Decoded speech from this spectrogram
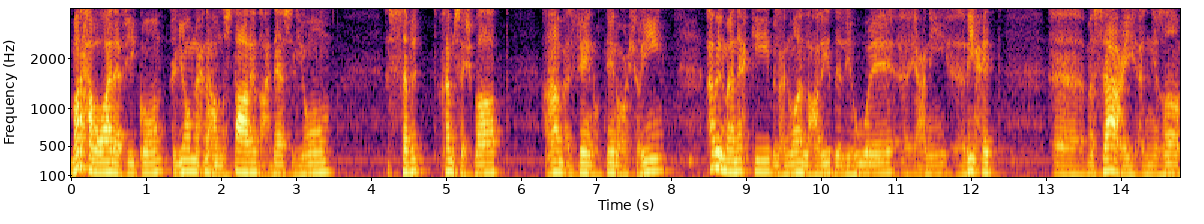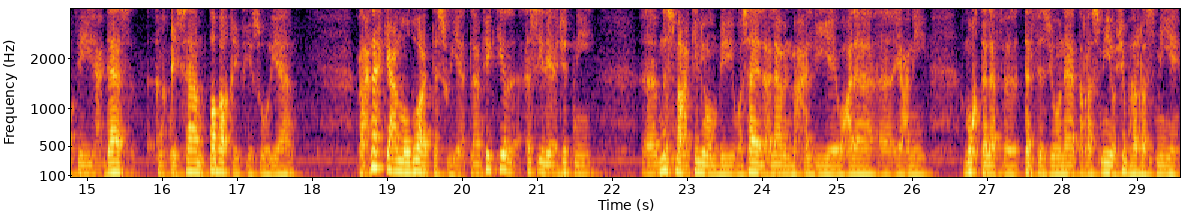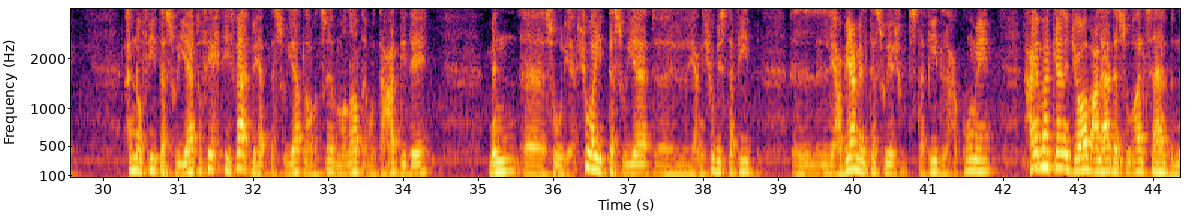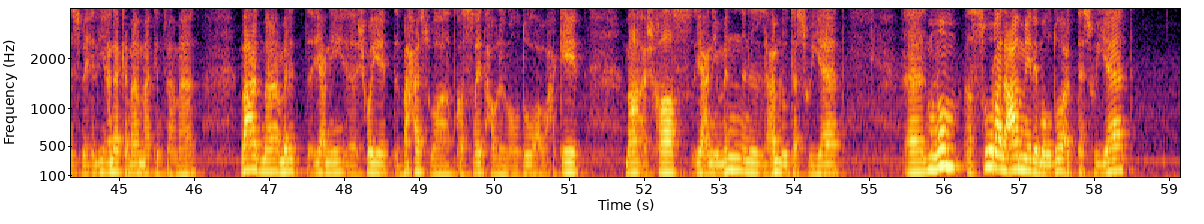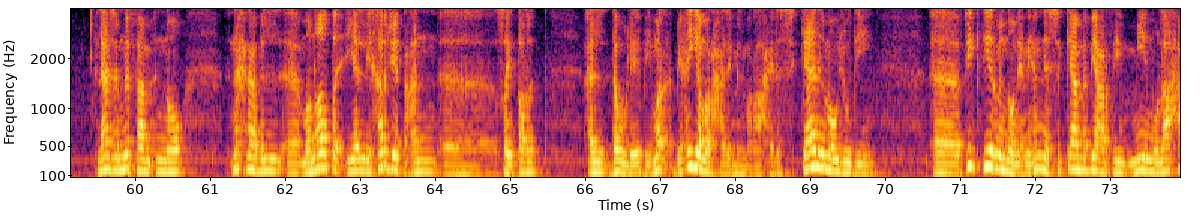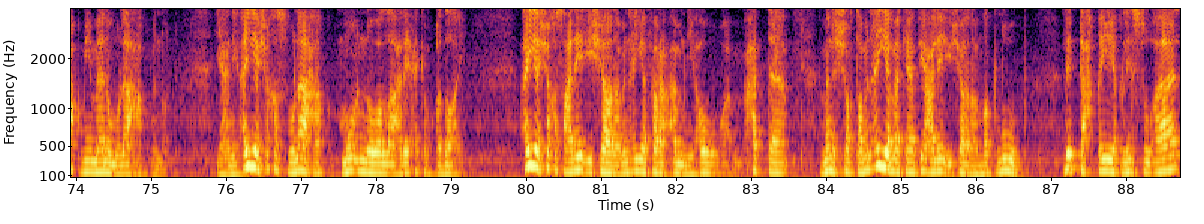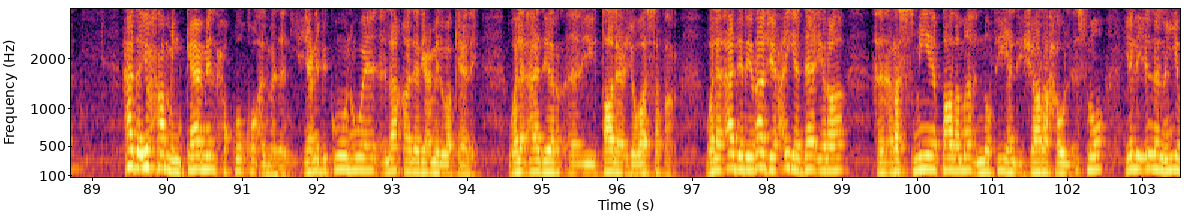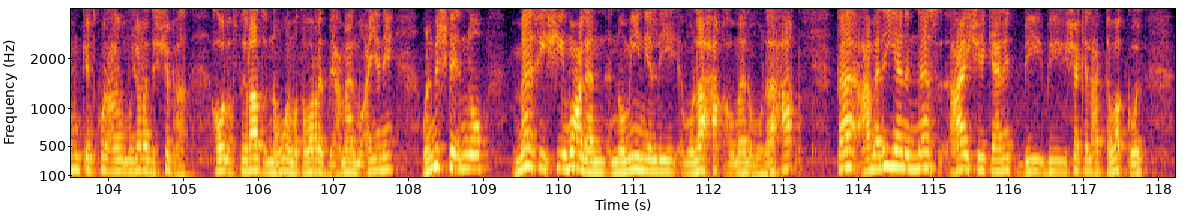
مرحبا واهلا فيكم. اليوم نحن عم نستعرض أحداث اليوم السبت 5 شباط عام 2022 قبل ما نحكي بالعنوان العريض اللي هو آه، يعني ريحة آه، مساعي النظام في إحداث انقسام طبقي في سوريا رح نحكي عن موضوع التسويات. لأن في كثير أسئلة أجتني آه، بنسمع كل يوم بوسائل الاعلام المحلية وعلى يعني مختلف التلفزيونات الرسمية وشبه الرسمية. أنه في تسويات وفي احتفاء بهالتسويات اللي عم بتصير بمناطق متعددة من آه، سوريا. شو هي التسويات؟ آه، يعني شو بيستفيد اللي عم يعمل تسوية؟ شو بتستفيد الحكومة؟ الحقيقة ما كان الجواب على هذا السؤال سهل بالنسبة لي أنا كمان ما كنت فهمان. بعد ما عملت يعني آه، شوية بحث وتقصيت حول الموضوع وحكيت مع أشخاص يعني من اللي عملوا تسويات المهم الصورة العامة لموضوع التسويات لازم نفهم إنه نحن بالمناطق يلي خرجت عن آه، سيطرة الدولة بأي مرحلة من المراحل السكان الموجودين آه، في كثير منهم يعني هن السكان ما بيعرفوا مين ملاحق مين ما ملاحق منهم. يعني أي شخص ملاحق مو أنه والله عليه حكم قضائي. أي شخص عليه إشارة من أي فرع أمني أو حتى من الشرطة من أي مكان في عليه إشارة مطلوب للتحقيق للسؤال هذا يحرم من كامل حقوقه المدنية. يعني بيكون هو لا قادر يعمل وكالة ولا قادر آه، يطالع جواز سفر ولا قادر يراجع أي دائرة آه، رسمية طالما أنه فيها الإشارة حول اسمه يلي قلنا أنه هي ممكن تكون على مجرد الشبهة أو الافتراض أنه هو متورط بأعمال معينة. والمشكلة أنه ما في شيء معلن أنه مين يلي ملاحق أو ما ملاحق. فعمليا الناس عايشة كانت بشكل على التوكل.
